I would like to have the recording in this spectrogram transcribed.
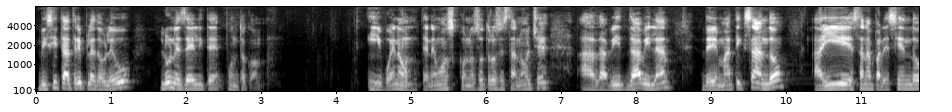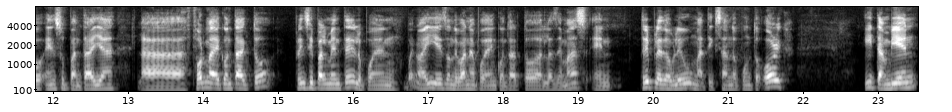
visita www.lunesdeelite.com. Y bueno, tenemos con nosotros esta noche a David Dávila de Matixando. Ahí están apareciendo en su pantalla la forma de contacto. Principalmente lo pueden, bueno, ahí es donde van a poder encontrar todas las demás en www.matixando.org. Y también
